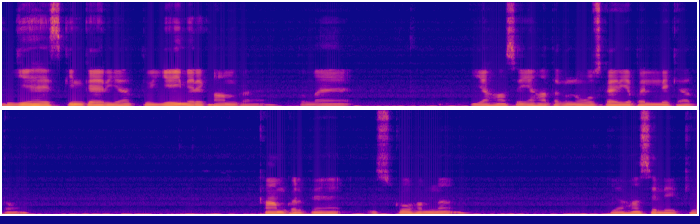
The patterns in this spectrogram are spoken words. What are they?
ये है स्किन का एरिया तो यही मेरे काम का है। तो मैं यहाँ से यहाँ तक नोज़ का एरिया पहले लेके आता हूँ। काम करते हैं, इसको हम ना यहाँ से लेके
